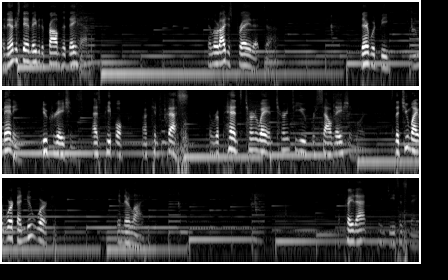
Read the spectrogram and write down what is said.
and they understand maybe the problems that they have. And Lord, I just pray that uh, there would be many new creations as people uh, confess and repent, turn away, and turn to you for salvation, Lord, so that you might work a new work in their life. I pray that in Jesus' name.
